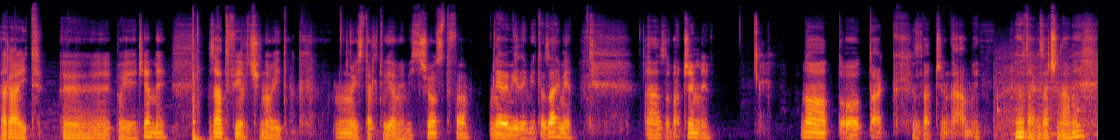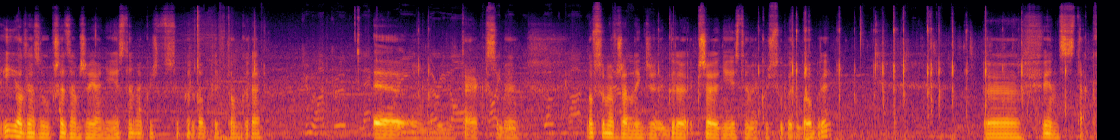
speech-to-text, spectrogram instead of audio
raid yy, pojedziemy. Zatwierdź, no i tak. No i startujemy mistrzostwa. Nie wiem ile mi to zajmie, a zobaczymy. No to tak, zaczynamy. No tak, zaczynamy. I od razu uprzedzam, że ja nie jestem jakoś super dobry w tą grę. Tak w sumie, no w sumie w żadnej grze, grze nie jestem jakoś super dobry. E, więc tak.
